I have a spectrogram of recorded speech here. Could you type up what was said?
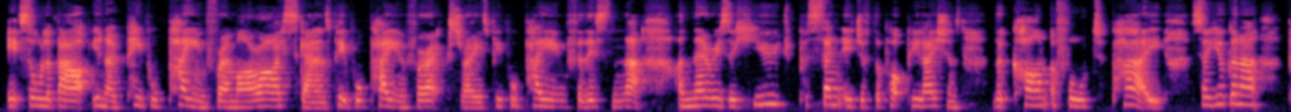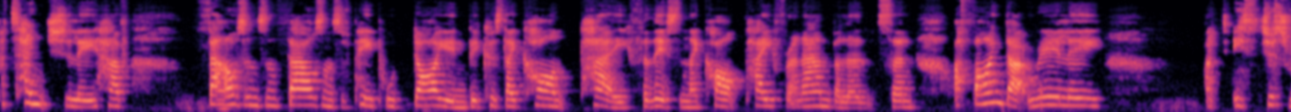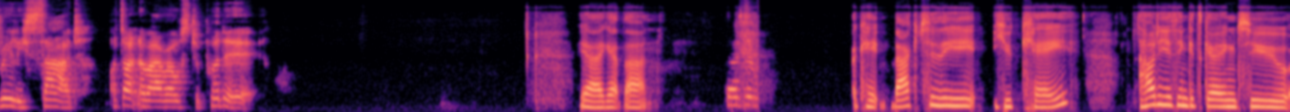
it's all about you know people paying for MRI scans, people paying for X-rays, people paying for this and that, and there is a huge percentage of the populations that can't afford to pay. So you're going to potentially have thousands and thousands of people dying because they can't pay for this and they can't pay for an ambulance, and I find that really, it's just really sad. I don't know how else to put it. Yeah, I get that. Okay, back to the UK. How do you think it's going to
